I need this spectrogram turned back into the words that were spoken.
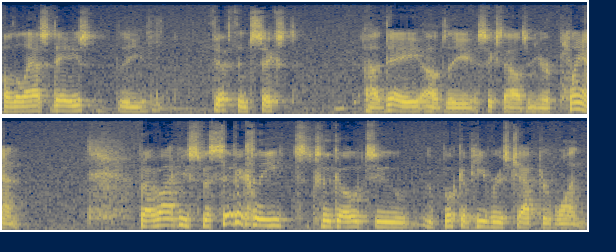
Of the last days, the fifth and sixth uh, day of the 6,000 year plan. But I want you specifically to go to the book of Hebrews, chapter 1.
